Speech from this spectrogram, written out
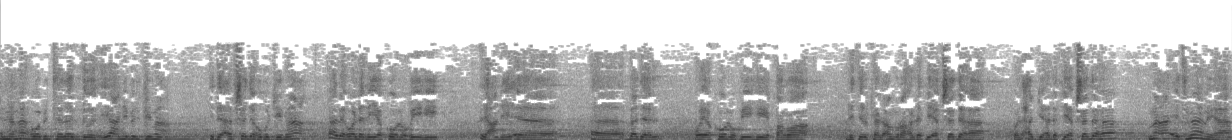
إنما هو بالتلذذ يعني بالجماع إذا أفسده بالجماع هذا هو الذي يكون فيه يعني آآ آآ بدل ويكون فيه قضاء لتلك العمرة التي أفسدها والحجة التي أفسدها مع إتمامها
